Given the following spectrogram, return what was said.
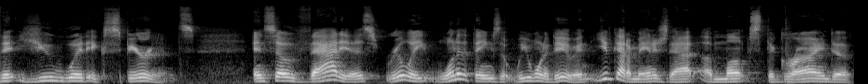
that you would experience. And so that is really one of the things that we want to do. And you've got to manage that amongst the grind of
